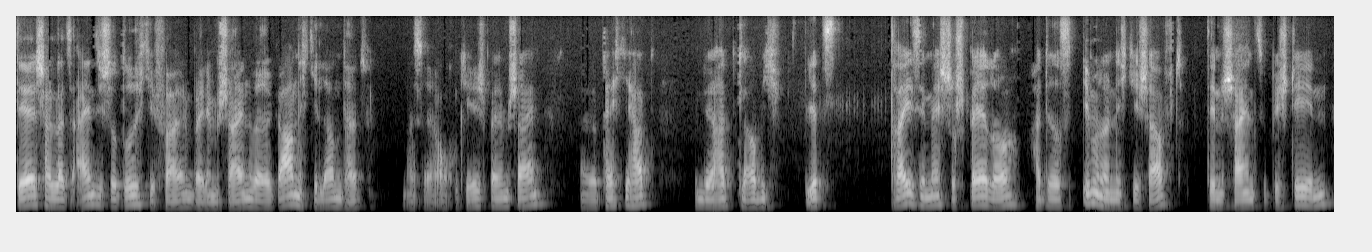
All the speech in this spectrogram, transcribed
der ist halt als einziger durchgefallen bei dem Schein, weil er gar nicht gelernt hat, was ja auch okay ist bei dem Schein, weil er Pech gehabt. Und der hat, glaube ich, jetzt drei Semester später, hat er es immer noch nicht geschafft, den Schein zu bestehen,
